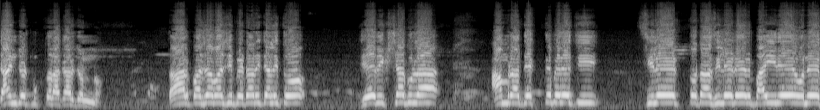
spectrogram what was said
যানজট মুক্ত রাখার জন্য। তার পাশাপাশি ব্যাটারি চালিত যে রিক্সাগুলা আমরা দেখতে পেরেছি, সিলেট তথা সিলেটের বাইরে অনেক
